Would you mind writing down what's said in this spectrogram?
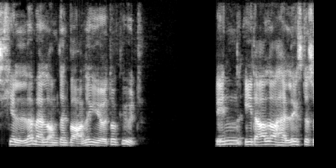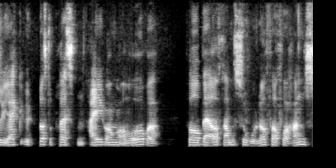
skille mellom den vanlige jøde og Gud. Inn i det aller helligste så gikk ypperstepresten en gang om året for å bære fram soner for hans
